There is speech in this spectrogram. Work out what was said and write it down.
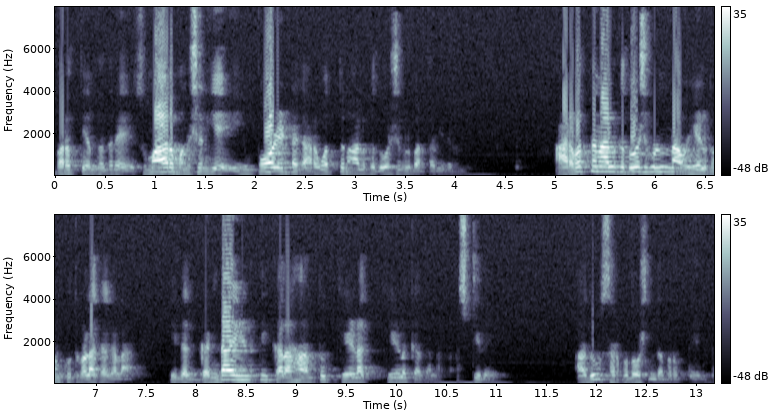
ಬರುತ್ತೆ ಅಂತಂದರೆ ಸುಮಾರು ಮನುಷ್ಯನಿಗೆ ಇಂಪಾರ್ಟೆಂಟಾಗಿ ಅರವತ್ತು ನಾಲ್ಕು ದೋಷಗಳು ಬರ್ತವೆ ಇದರಲ್ಲಿ. ಅರವತ್ನಾಲ್ಕು ದೋಷಗಳನ್ನ ನಾವು ಹೇಳ್ಕೊಂಡು ಕೂತ್ಕೊಳ್ಳೋಕ್ಕಾಗಲ್ಲ. ಈಗ ಗಂಡ, ಹೆಂಡತಿ, ಕಲಹ ಅಂತೂ ಕೇಳಕ್ಕೆ ಕೇಳೋಕ್ಕಾಗಲ್ಲ. ಅಷ್ಟಿದೆ. ಅದು ಸರ್ಪದೋಷದಿಂದ ಬರುತ್ತೆ ಅಂತ.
